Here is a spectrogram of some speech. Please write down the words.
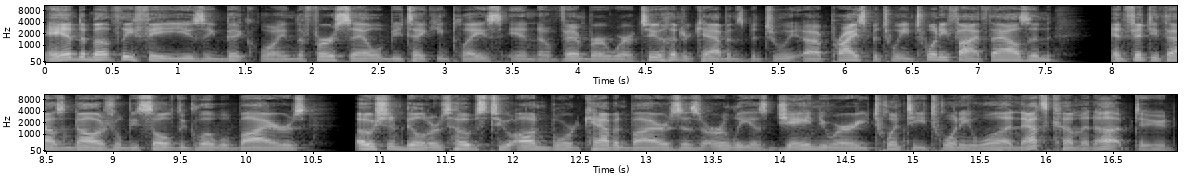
and a monthly fee using Bitcoin. The first sale will be taking place in November, where 200 cabins between uh, priced between $25,000 and $50,000 will be sold to global buyers. Ocean Builders hopes to onboard cabin buyers as early as January 2021. That's coming up, dude.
